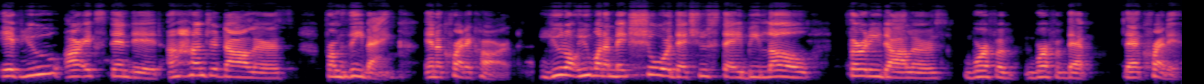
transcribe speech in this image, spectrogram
If you are extended $100 from Z Bank in a credit card, you don't you want to make sure that you stay below $30 worth of worth of that that credit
